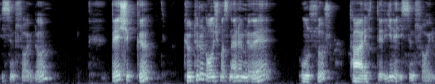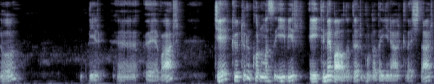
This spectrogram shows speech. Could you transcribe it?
İsim soylu. B şıkkı kültürün oluşmasının en önemli öğe unsur tarihtir. Yine isim soylu bir e, öğe var. C. Kültürün korunması iyi bir eğitime bağlıdır. Burada da yine arkadaşlar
